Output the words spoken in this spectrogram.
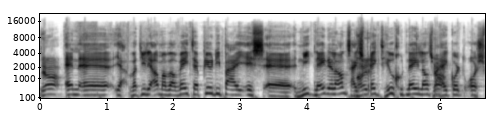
Ja. En eh, ja, wat jullie allemaal wel weten, PewDiePie is eh, niet Nederlands. Hij Nee. spreekt heel goed Nederlands, maar, hij komt oors-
